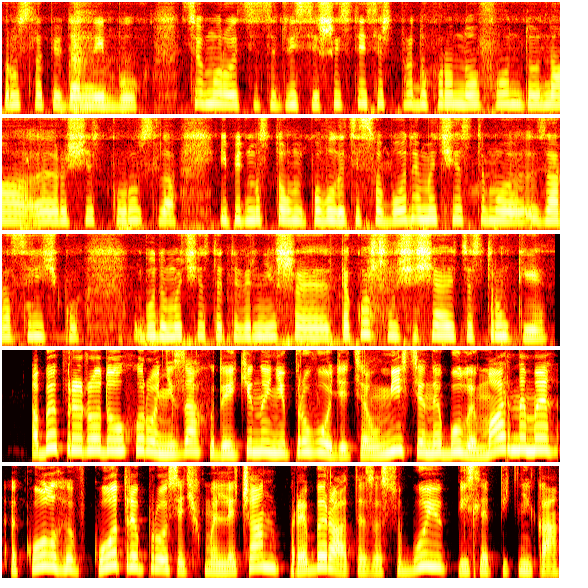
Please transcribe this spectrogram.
русла Південний Буг. В цьому році це 206 тисяч з природоохоронного фонду на е, розчистку русла. І під мостом по вулиці Свободи ми чистимо зараз річку, будемо чистити вірніше. Також розчищаються струмки. Аби природоохоронні заходи, які нині проводяться у місті, не були марними, екологи вкотре просять хмельничан прибирати за собою після пікніка.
